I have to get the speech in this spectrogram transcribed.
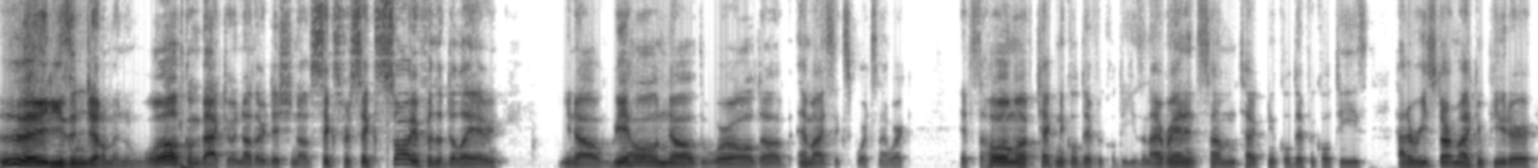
Ladies and gentlemen, welcome back to another edition of Six for Six. Sorry for the delay. You know, we all know the world of MI6 Sports Network. It's the home of technical difficulties, and I ran into some technical difficulties, had to restart my computer,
